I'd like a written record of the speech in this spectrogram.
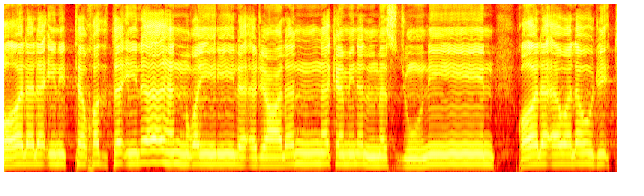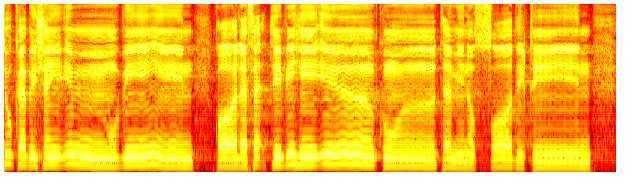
قال لئن اتخذت إلها غيري لأجعلنك من المسجونين. قال أولو جئتك بشيء مبين. قال فأت به إن كنت من الصادقين.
